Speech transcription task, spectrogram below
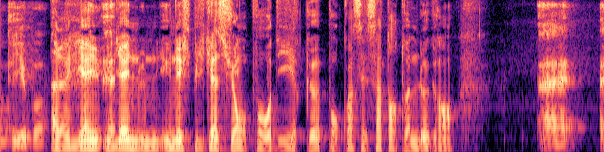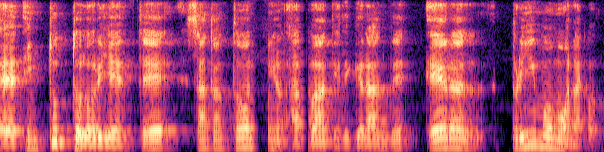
motivo. Alors, il y a, il y a une, une explication pour dire que pourquoi c'est Saint Antoine le Grand. Eh, eh, in tutto l'Oriente, Sant'Antonio Abate il Grande era il primo monaco.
